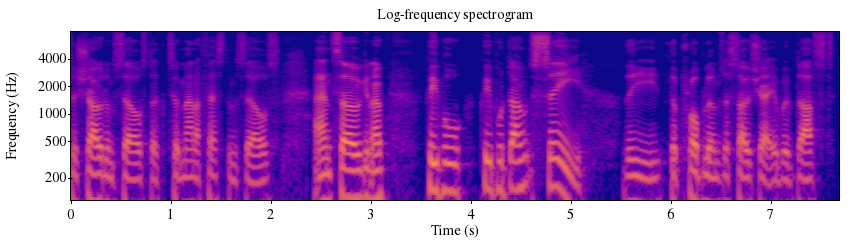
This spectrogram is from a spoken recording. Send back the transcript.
to show themselves to, to manifest themselves. And so you know people people don't see the the problems associated with dust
